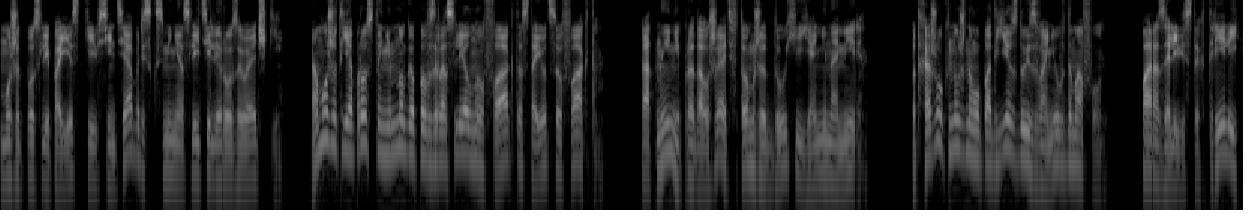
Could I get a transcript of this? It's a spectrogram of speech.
Может, после поездки в Сентябрьск с меня слетели розовые очки. А может, я просто немного повзрослел, но факт остается фактом. Отныне продолжать в том же духе я не намерен. Подхожу к нужному подъезду и звоню в домофон. Пара заливистых трелей,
